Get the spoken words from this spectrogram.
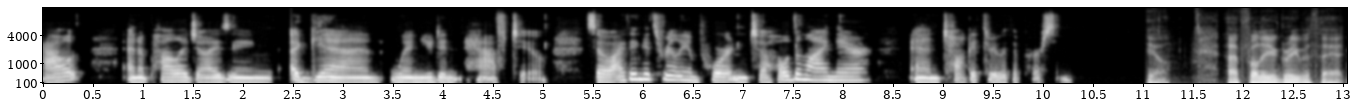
out and apologizing again when you didn't have to. So I think it's really important to hold the line there and talk it through with a person. Yeah. I fully agree with that.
